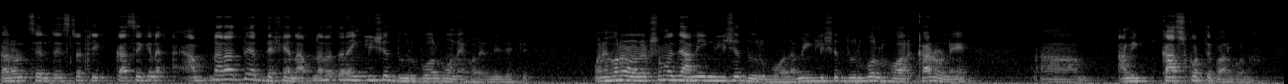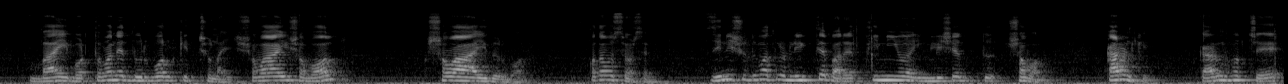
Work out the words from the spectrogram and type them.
কারণ সেন্টেন্সটা ঠিক আছে কিনা, আপনারা দে- দেখেন, আপনারা যারা ইংলিশে দুর্বল মনে করেন নিজেকে, মনে করেন অনেক সময় যে আমি ইংলিশে দুর্বল, আমি ইংলিশে দুর্বল হওয়ার কারণে আমি কাজ করতে পারব না। ভাই, বর্তমানে দুর্বল কিচ্ছু নাই, সবাই সবল, সবাই দুর্বল। কথা বুঝতে পারছেন? যিনি শুধুমাত্র লিখতে পারে, তিনিও ইংলিশে দু- সবল। কারণ কি? কারণ হচ্ছে,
